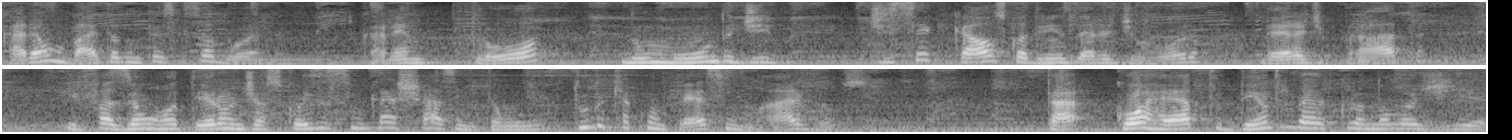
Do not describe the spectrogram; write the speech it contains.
cara é um baita de um pesquisador, né? O cara entrou no mundo de dissecar os quadrinhos da Era de Ouro, da Era de Prata e fazer um roteiro onde as coisas se encaixassem. Então, tudo que acontece em Marvels tá correto dentro da cronologia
